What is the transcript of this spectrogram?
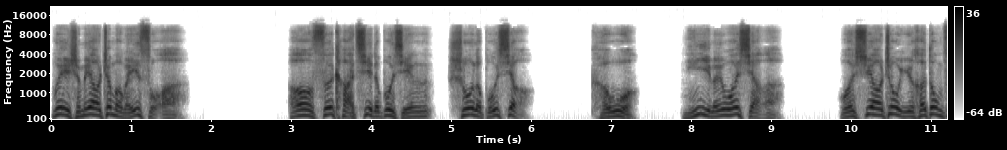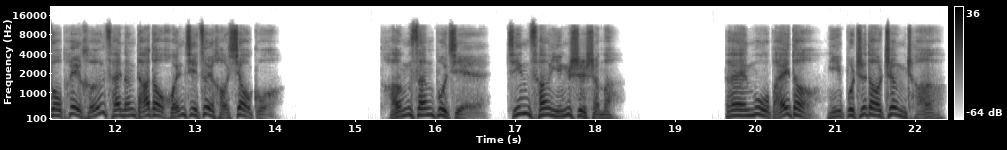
为什么要这么猥琐啊？”奥斯卡气的不行，说了不笑。可恶！你以为我想啊？我需要咒语和动作配合才能达到魂技最好效果。唐三不解，金苍蝇是什么？戴沐白道：“你不知道正常，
